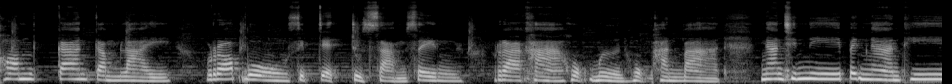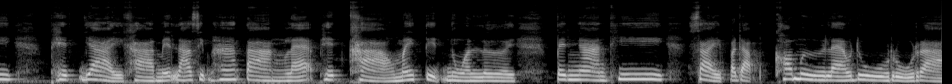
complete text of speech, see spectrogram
ค่อมก้านกำไล รอบวง 17.3 เซน ราคา 66,000 บาท งานชิ้นนี้เป็นงานที่เพชรใหญ่ค่ะ เม็ดละ 15 ตังค์และเพชรขาวไม่ติดนวลเลย เป็นงานที่ใส่ประดับข้อมือแล้วดูหรูหรา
